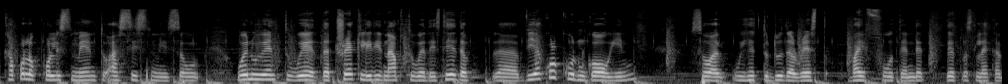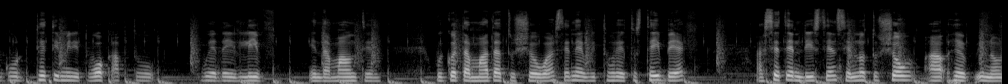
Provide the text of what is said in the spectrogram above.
couple of policemen to assist me. So when we went to where the track leading up to where they stayed, the, the vehicle couldn't go in. So I, we had to do the rest by foot. And that, that was like a good 30 minute walk up to where they live in the mountain. We got a mother to show us, and then we told her to stay back a certain distance and not to show uh, her, you know,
